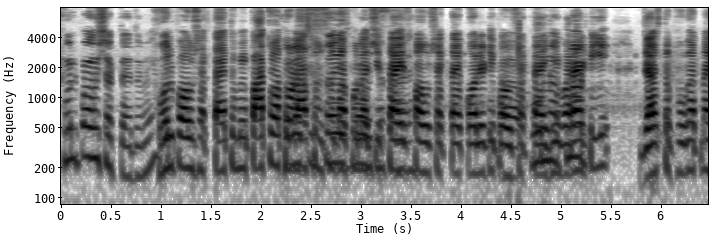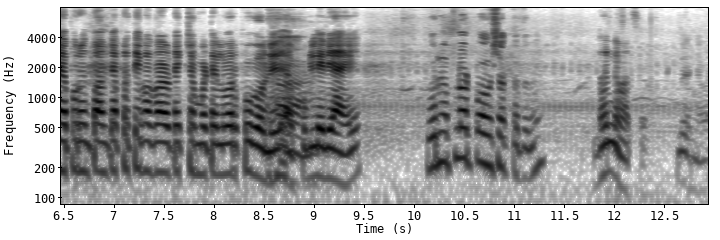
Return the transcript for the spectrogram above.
फुल पाहू शकताय तुम्ही? फुल पाहू शकताय तुम्ही. पाचवा फुलाची असून size सुद्धा पाहू फुलाची शकताय. साईज पाहू शकताय. क्वालिटी पाहू हा, शकताय. पूर्ण ही plot- व्हरायटी जास्त फुगत नाही परंतु आमच्या प्रतिभा बायोटेकच्या मटेरियलवर फुगवली हा. फुगलेली आहे. पूर्ण प्लॉट पाहू शकता तुम्ही? धन्यवाद सर धन्यवाद.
